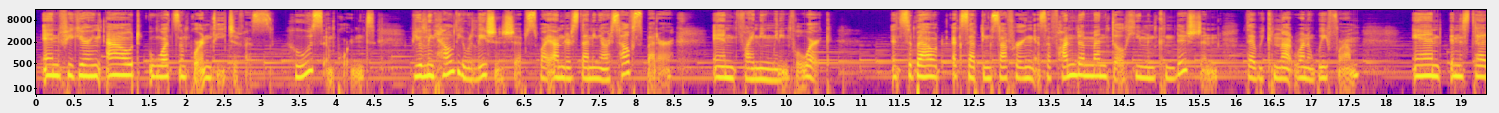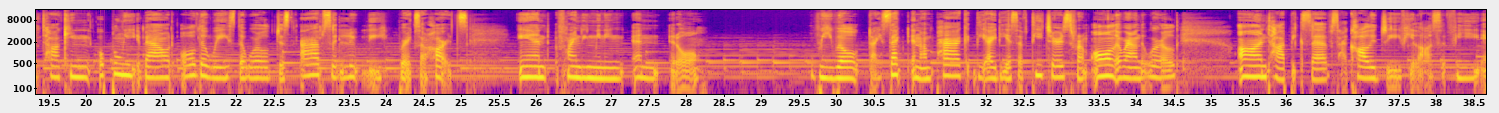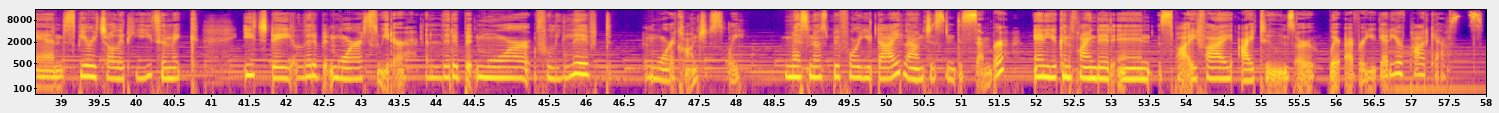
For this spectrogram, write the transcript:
and figuring out what's important to each of us, who's important, building healthy relationships by understanding ourselves better, and finding meaningful work. It's about accepting suffering as a fundamental human condition that we cannot run away from, and instead talking openly about all the ways the world just absolutely breaks our hearts, and finding meaning in it all. We will dissect and unpack the ideas of teachers from all around the world on topics of psychology, philosophy, and spirituality to make each day a little bit more sweeter, a little bit more fully lived, more consciously. Mesnos Before You Die launches in December, and you can find it in Spotify, iTunes, or wherever you get your podcasts.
